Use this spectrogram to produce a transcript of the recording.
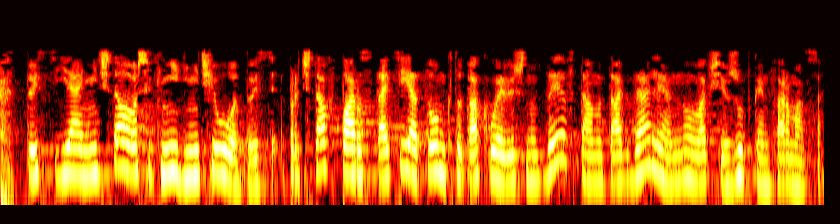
то есть я не читала ваши книги, ничего. То есть, прочитав пару статей о том, кто такой Вишнудев там и так далее, ну, вообще жуткая информация.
